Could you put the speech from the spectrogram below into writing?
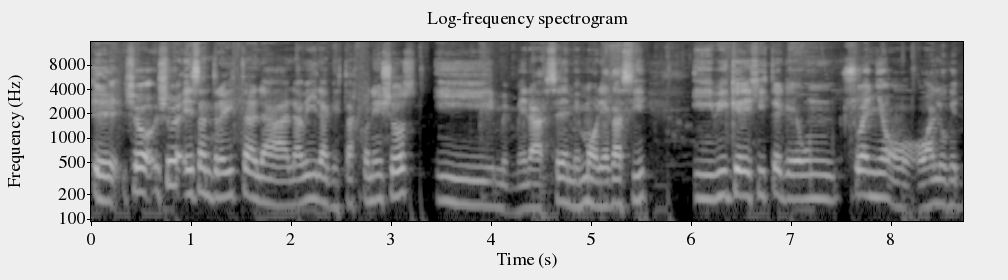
Eh, yo, yo esa entrevista la, la, vi, la que estás con ellos, y me, la sé de memoria casi. Y vi que dijiste que un sueño o, algo que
